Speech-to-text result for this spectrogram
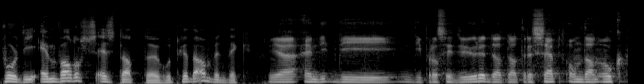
voor die invallers is dat uh, goed gedaan, vind ik. Ja, en die, die, die procedure, dat, dat recept om dan ook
